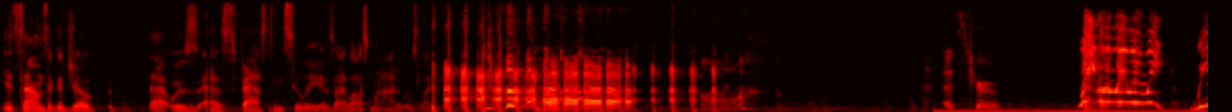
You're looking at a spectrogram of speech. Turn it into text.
It sounds like a joke, but that was as fast and silly as I lost my eye was like. That's true. Wait, wait, wait, wait, wait! We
